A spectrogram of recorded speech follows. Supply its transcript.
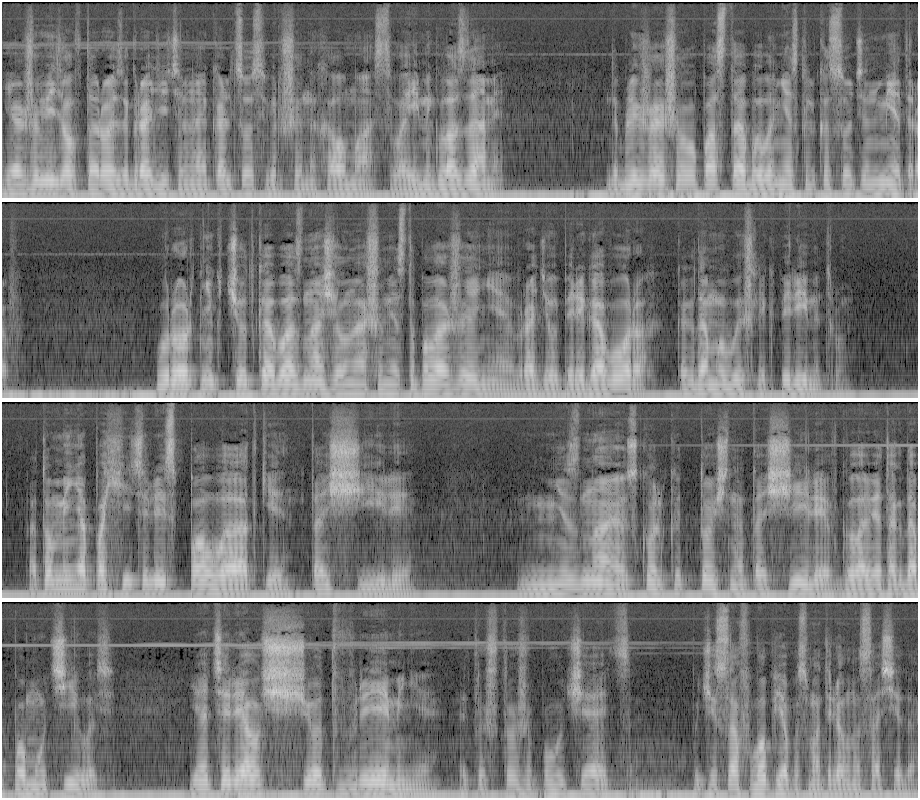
Я же видел второе заградительное кольцо с вершины холма, своими глазами. До ближайшего поста было несколько сотен метров. Курортник четко обозначил наше местоположение в радиопереговорах, когда мы вышли к периметру. Потом меня похитили из палатки, тащили. Не знаю, сколько точно тащили, в голове тогда помутилось. Я терял счет времени. Это что же получается? Почесав лоб, я посмотрел на соседа.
